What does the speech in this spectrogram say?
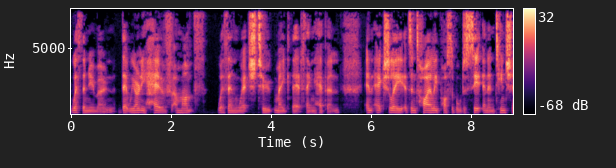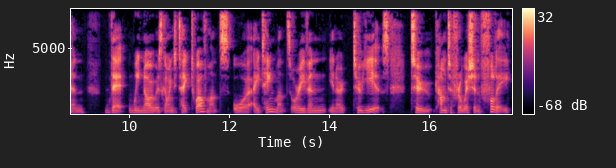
with the new moon, that we only have a month within which to make that thing happen. And actually, it's entirely possible to set an intention that we know is going to take 12 months or 18 months or even, you know, two years to come to fruition fully.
